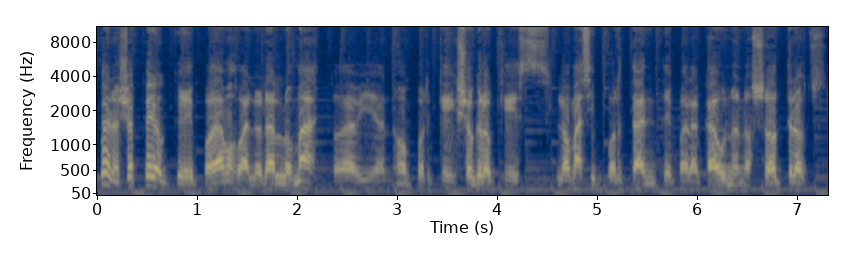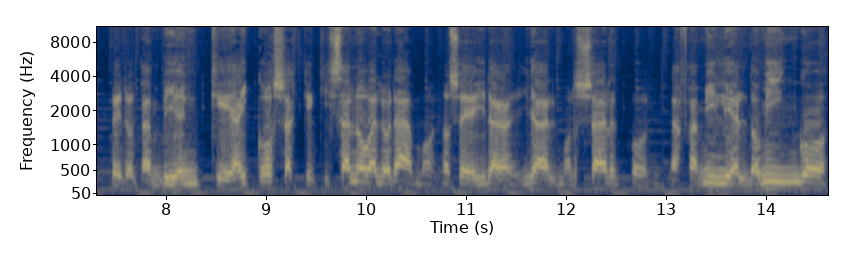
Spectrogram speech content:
Bueno, yo espero que podamos valorarlo más todavía, ¿no? Porque yo creo que es lo más importante para cada uno de nosotros, pero también que hay cosas que quizá no valoramos, no sé, ir a, ir a almorzar con la familia el domingo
